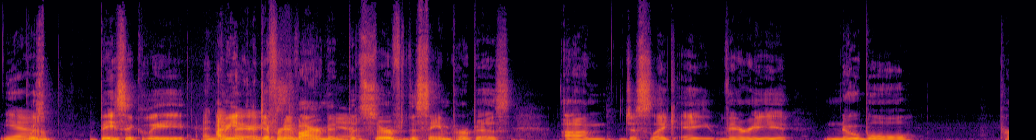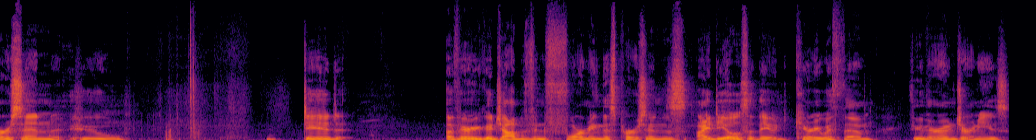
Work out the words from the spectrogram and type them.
yeah was basically I mean a different Easter- environment yeah. but served the same purpose. Um, just like a very noble person who did a very good job of informing this person's ideals that they would carry with them through their own journeys.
